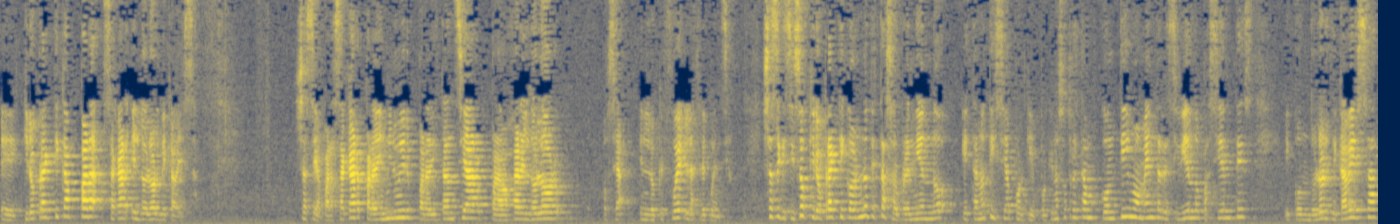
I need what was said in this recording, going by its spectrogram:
eh, quiropráctica para sacar el dolor de cabeza. ya sea para sacar, para disminuir, para distanciar, para bajar el dolor, o sea, en lo que fue la frecuencia. Ya sé que si sos quiropráctico no te está sorprendiendo esta noticia, ¿por qué? Porque nosotros estamos continuamente recibiendo pacientes eh, con dolores de cabeza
